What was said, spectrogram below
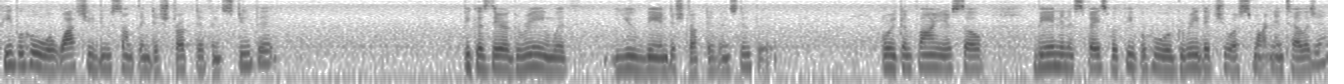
People who will watch you do something destructive and stupid because they're agreeing with you being destructive and stupid. Or you can find yourself being in a space with people who agree that you are smart and intelligent.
